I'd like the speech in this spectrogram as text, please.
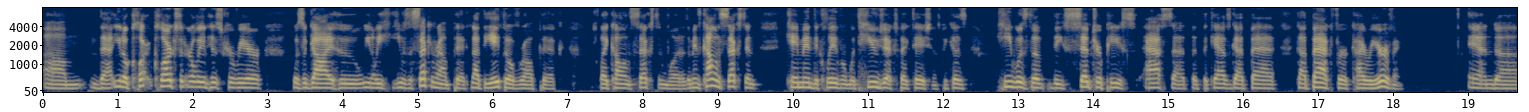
Um, that, you know, Clark, Clarkson early in his career was a guy who, you know, he, he was a second round pick, not the eighth overall pick like Collin Sexton was. I mean, Collin Sexton came into Cleveland with huge expectations because he was the the centerpiece asset that the Cavs got back got back for Kyrie Irving and uh,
